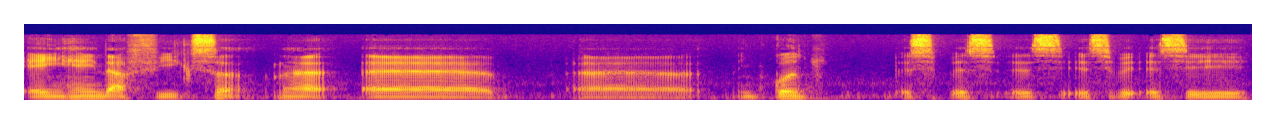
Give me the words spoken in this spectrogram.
em renda fixa, né? É, é, enquanto esse, esse, esse, esse,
